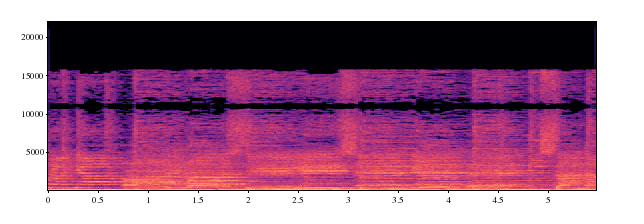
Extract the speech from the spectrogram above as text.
Χιονιά Άι βασίλισσε και ξανά.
